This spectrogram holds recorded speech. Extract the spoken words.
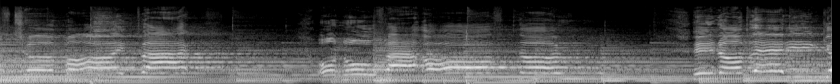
I've turned my back on all that I've known, and I'm letting go.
